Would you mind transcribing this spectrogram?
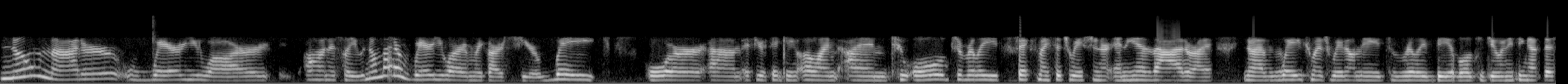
no matter where you are, honestly, no matter where you are in regards to your weight, or um, if you're thinking, oh, I'm I'm too old to really fix my situation or any of that, or I you know I have way too much weight on me to really be able to do anything at this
